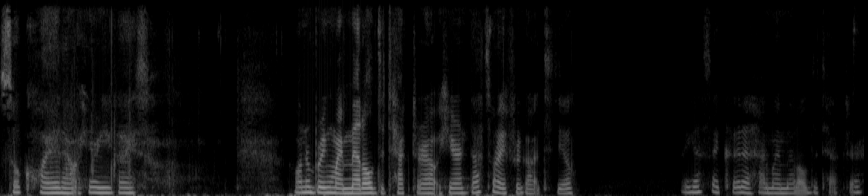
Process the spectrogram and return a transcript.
so quiet out here, you guys. I want to bring my metal detector out here. That's what I forgot to do. I guess I could have had my metal detector.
